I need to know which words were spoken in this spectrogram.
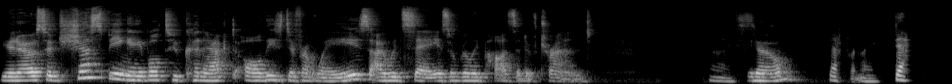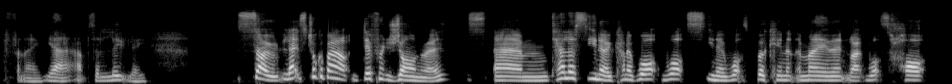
you know. So just being able to connect all these different ways, I would say, is a really positive trend. Nice. You know, definitely, definitely, yeah, absolutely. So let's talk about different genres. Um, tell us, you know, kind of what what's you know what's booking at the moment, like what's hot.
